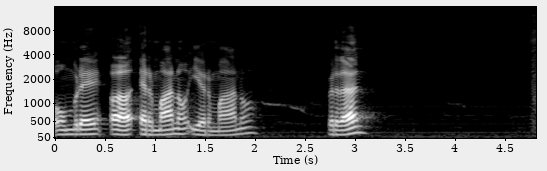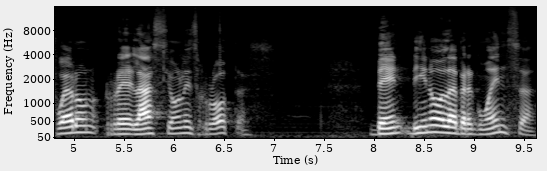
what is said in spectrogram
hombre, ah, hermano y hermano, ¿verdad? Fueron relaciones rotas. vino la vergüenza.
